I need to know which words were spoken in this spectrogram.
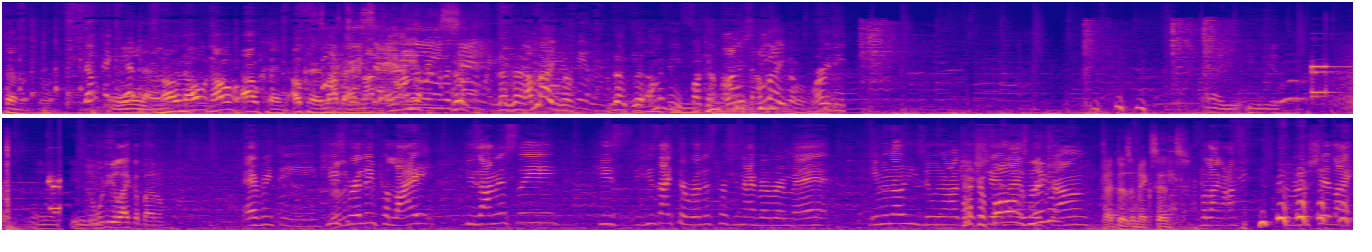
Stand up, stand up. Don't pick me up though. No, no, no. Okay, okay, my bad, my bad. I I'm knew not- you was look, saying with look, it. look, I'm not I had even. Look, look. I'm gonna be fucking honest. I'm not even worthy. Ah, you idiot. What idiot. What do you like about him? Everything. He's Really? really polite. He's honestly, he's he's like the realest person I've ever met. Even though he's doing all this Catch your shit, like we're nigga. drunk, That doesn't make sense. but like on some real shit, like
